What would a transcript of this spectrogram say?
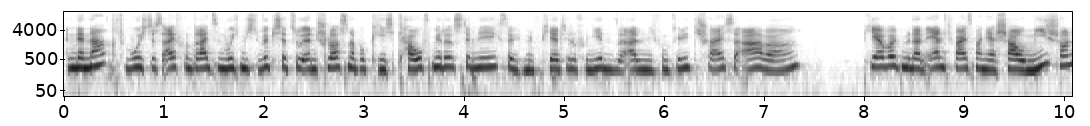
In der Nacht, wo ich das iPhone 13, wo ich mich wirklich dazu entschlossen habe, okay, ich kaufe mir das demnächst, habe ich mit Pierre telefoniert und so alle nicht funktioniert die Scheiße, aber Pierre wollte mir dann ehrlich weiß man ja Xiaomi schon,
